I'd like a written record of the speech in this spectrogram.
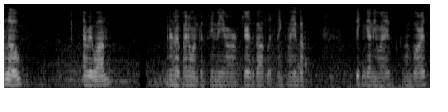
Hello, everyone. I don't know if anyone can see me or cares about listening to me, but I'm speaking anyways because I'm bored.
